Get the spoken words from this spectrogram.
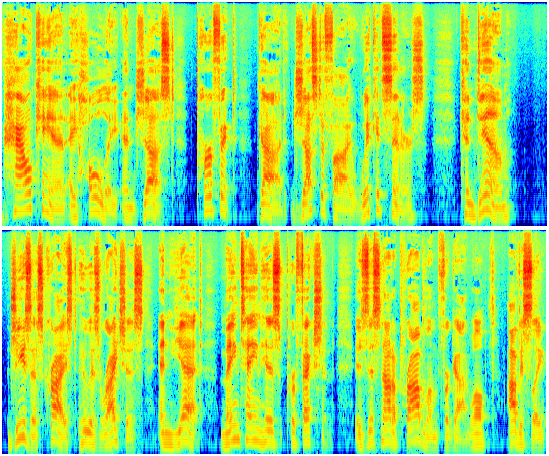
how can a holy and just perfect God justify wicked sinners, condemn Jesus Christ, who is righteous, and yet maintain his perfection? Is this not a problem for God? Well, obviously,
